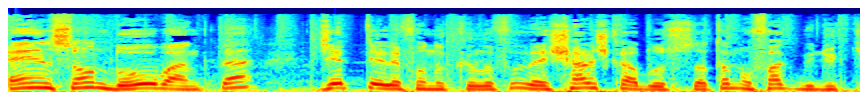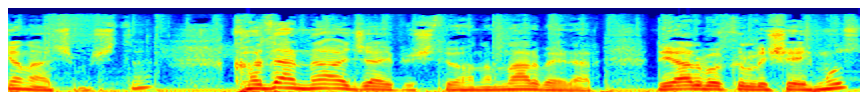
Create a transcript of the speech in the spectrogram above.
En son Doğu Bank'ta cep telefonu kılıfı ve şarj kablosu satan ufak bir dükkan açmıştı. Kader ne acayip işte hanımlar beyler. Diyarbakırlı Şeyhmuz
